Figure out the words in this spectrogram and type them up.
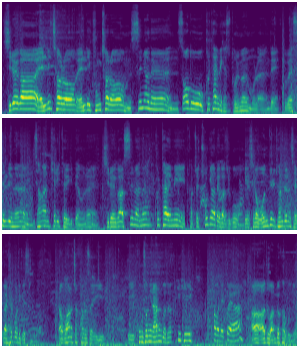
지뢰가 엘리처럼, 엘리 궁처럼 쓰면은, 써도 쿨타임이 계속 돌면은 몰라요. 근데 웨슬리는 이상한 캐릭터이기 때문에, 지뢰가 쓰면은 쿨타임이 갑자기 초기화 돼가지고, 이게 제가 원딜 견제는 제가 해버리겠습니다. 라고 하는 척 하면서 이, 이 공성이나 하는 거죠. 히히. 파워 내 거야. 아, 아주 완벽하군요.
